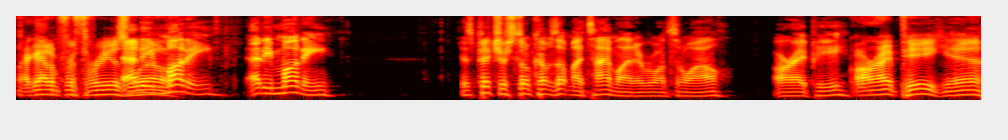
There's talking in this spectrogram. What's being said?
I got him for three as Eddie well. Eddie Money. Eddie Money. His picture still comes up my timeline every once in a while. R.I.P. R.I.P. Yeah,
